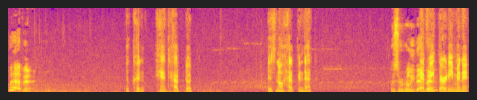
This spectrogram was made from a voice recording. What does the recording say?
What happened? You couldn't, can't help, dude. There's no help in that. Was it really that every bad? 30 minute,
